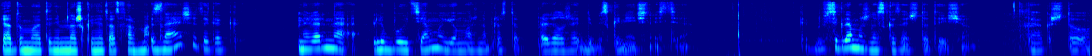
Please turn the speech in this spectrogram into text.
я думаю, это немножко не тот формат. Знаешь, это как, наверное, любую тему ее можно просто продолжать до бесконечности. Как бы всегда можно сказать что-то еще. Так что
